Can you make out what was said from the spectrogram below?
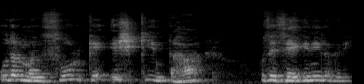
उधर मंसूर के इश्क की इंतहा उसे सेगी नहीं लग रही।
